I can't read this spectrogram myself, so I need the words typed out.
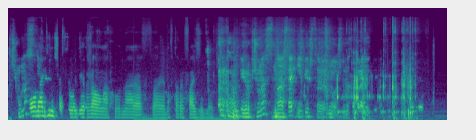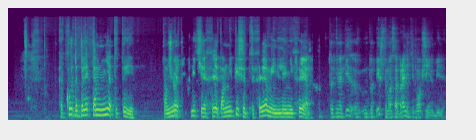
Почему у нас Он не- один сейчас его держал, нахуй, на, в- на второй фазе, блядь. Говорю, почему у нас на сайте не пишется, ну, что мы собрали? Какой-то, блядь, там нету ты. Там Чё? нет отличия там не пишет ХМ или не ХМ. Тут не написано, ну, тут пишет, что мы собрание типа вообще не убили.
